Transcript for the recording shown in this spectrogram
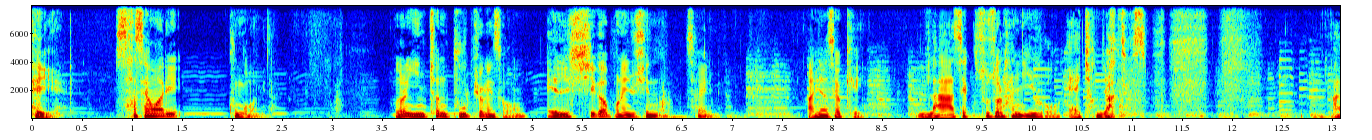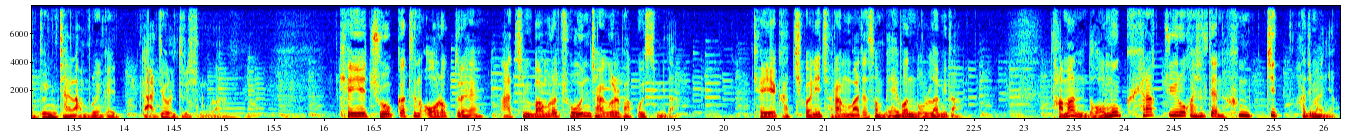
K의 사생활이 궁금합니다. 오늘은 인천 부평에서 L씨가 보내주신 사연입니다. 안녕하세요 K. 라섹 수술 한 이후로 애청자가 되었습니다. 아 눈이 잘 안 보니까 라디오를 들으시는구나. K의 주옥 같은 어록들에 아침밤으로 좋은 자극을 받고 있습니다. K의 가치관이 저랑 맞아서 매번 놀랍니다. 다만 너무 쾌락주의로 가실 땐 흠칫하지만요.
